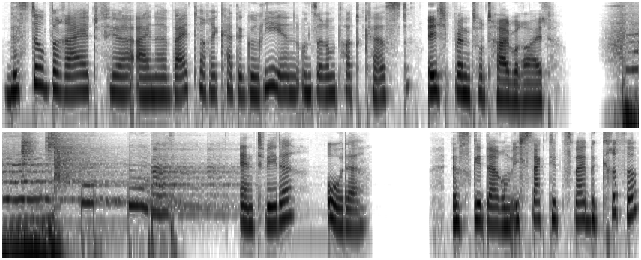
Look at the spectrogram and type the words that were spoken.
Bist du bereit für eine weitere Kategorie in unserem Podcast? Ich bin total bereit. Entweder oder. Es geht darum, ich sag dir zwei Begriffe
